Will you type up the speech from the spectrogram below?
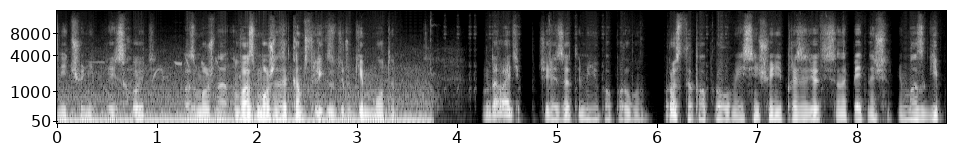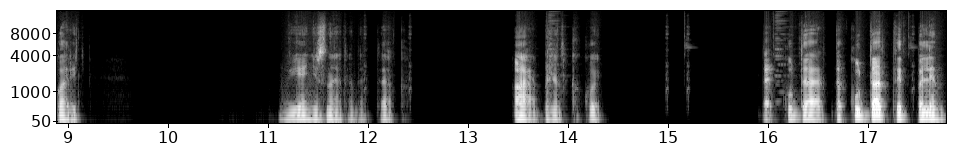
Ничего не происходит. Возможно, возможно это конфликт с другим модом. Ну, давайте через это меню попробуем. Просто попробуем. Если ничего не произойдет, если он опять начнет мне мозги парить. Ну, я не знаю тогда. Так. А, блин, какой? Да куда? Да куда ты, блин?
